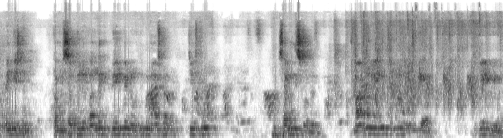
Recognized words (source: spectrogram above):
అరేంజ్ చేసిన కమిటీ సభ్యులకు అందరికీ పేరు పేరు ఉద్యమ నమస్కారం చేస్తూ సెలవు తీసుకుంటుంది మా అన్న నేను చిన్న ఎన్టీఆర్ జై ఎన్టీఆర్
